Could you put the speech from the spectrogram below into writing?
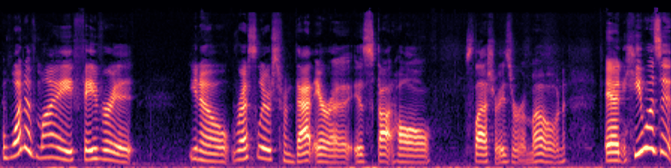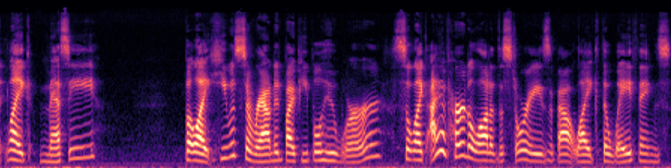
one of my favorite, you know, wrestlers from that era is Scott Hall slash Razor Ramon, and he wasn't like messy, but like he was surrounded by people who were. So like I have heard a lot of the stories about like the way things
